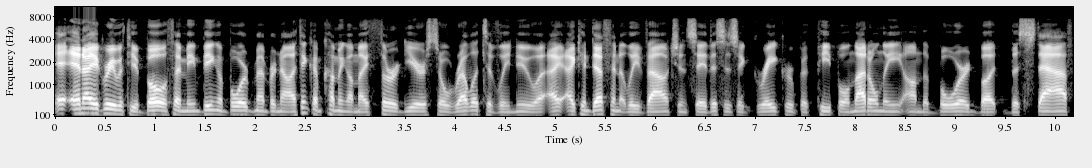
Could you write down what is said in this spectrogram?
And I agree with you both. I mean, being a board member now, I think I'm coming on my third year, so relatively new. I, I can definitely vouch and say this is a great group of people, not only on the board, but the staff.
